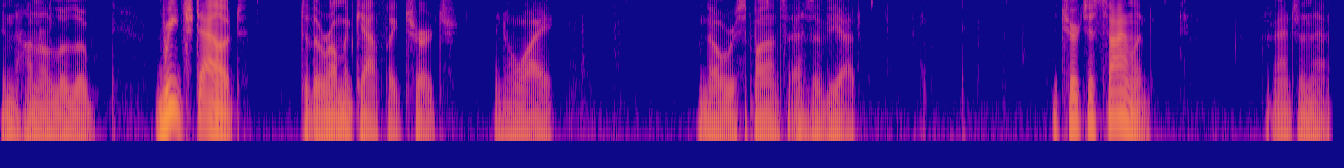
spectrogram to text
in Honolulu reached out to the Roman Catholic Church in Hawaii. No response as of yet. The church is silent. Imagine that.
